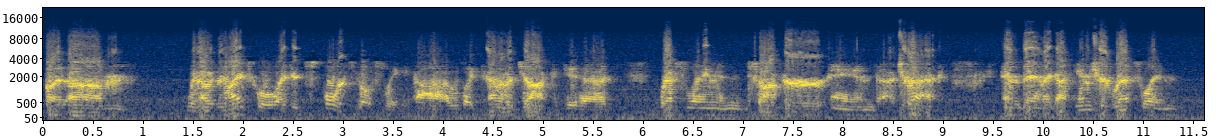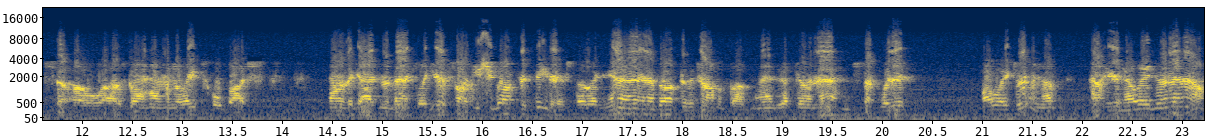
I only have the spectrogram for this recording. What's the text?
But um, when I was in high school, I did sports mostly. Uh, I was like kind of a jock. I did uh, wrestling and soccer and uh, track. And then I got injured wrestling, so uh, I was going home on the late school bus. One of the guys in the back was like, "You're fuck, you should go after theater." So I was like, "Yeah, I'll go after the drama club." And I ended up doing that and stuck with it all the way through. And I'm out here in LA doing it now.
